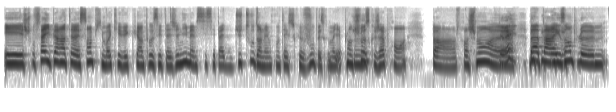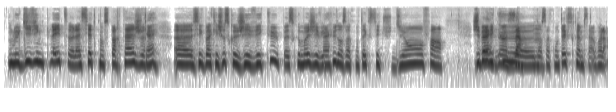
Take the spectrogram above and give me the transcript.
Et je trouve ça hyper intéressant. Puis moi qui ai vécu un peu aux États-Unis, même si c'est pas du tout dans le même contexte que vous, parce que moi il y a plein de Mhm. choses que j'apprends. hein. Franchement, euh, bah, par exemple, euh, le giving plate, l'assiette qu'on se partage, Ouais. euh, c'est pas quelque chose que j'ai vécu parce que moi j'ai vécu dans un contexte étudiant. Enfin, j'ai pas Ouais, vécu non, dans un contexte comme ça. Voilà.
